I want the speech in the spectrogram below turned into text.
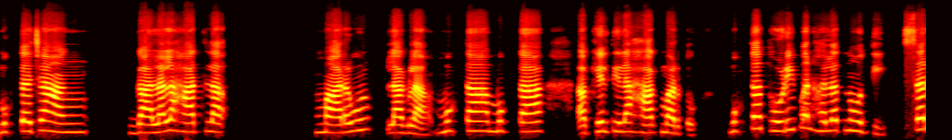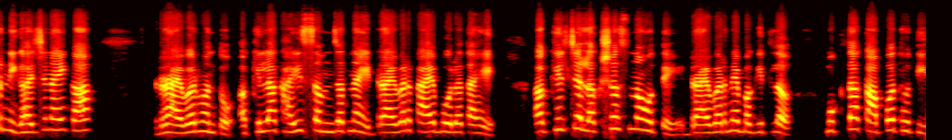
मुक्ताच्या अंग गालाला हात ला मारू लागला. मुक्ता मुक्ता अखिल तिला हाक मारतो. मुक्ता थोडी पण हलत नव्हती. सर निघायचे नाही का? ड्रायव्हर म्हणतो. अखिलला काहीच समजत नाही. ड्रायव्हर काय बोलत आहे? अखिलचे लक्षच नव्हते. ड्रायव्हरने बघितलं. मुक्ता कापत होती.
